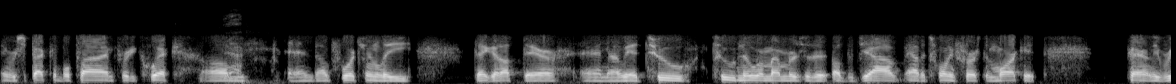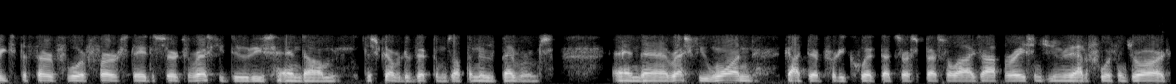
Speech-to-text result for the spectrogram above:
in respectable time, pretty quick. Um, yeah. And unfortunately, they got up there, and uh, we had two two newer members of the of the job out of 21st and Market apparently reached the third floor first. They had to search and rescue duties and um, discovered the victims up in those bedrooms. And uh, Rescue One got there pretty quick. That's our specialized operations unit out of Fourth and Girard,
